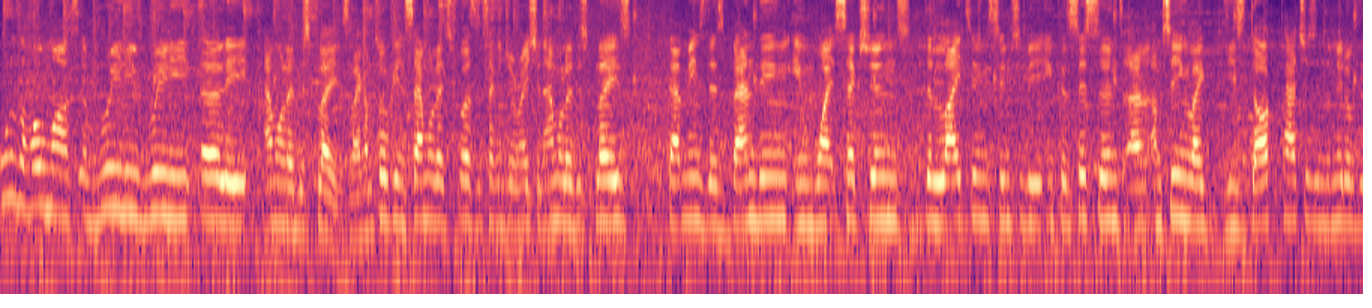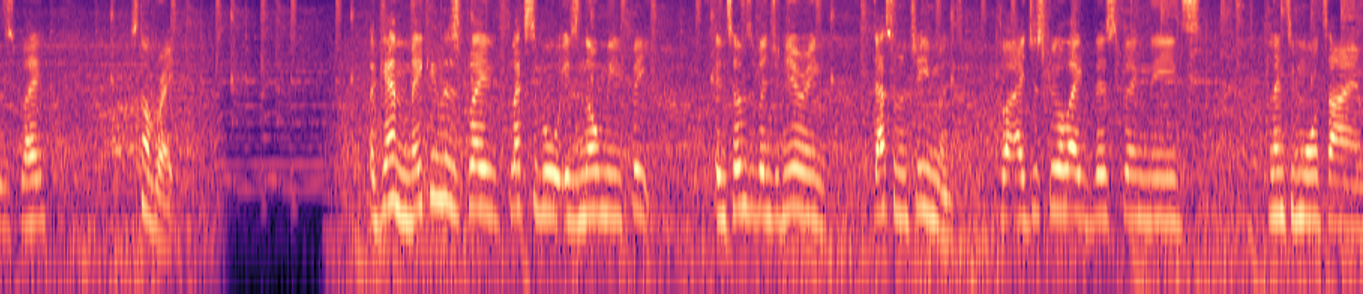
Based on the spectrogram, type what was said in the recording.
all the hallmarks of really, really early AMOLED displays. Like I'm talking AMOLED's first and second generation AMOLED displays. That means there's banding in white sections. The lighting seems to be inconsistent. I'm seeing like these dark patches in the middle of the display. It's not great. Again, making the display flexible is no mean feat. In terms of engineering, that's an achievement. But I just feel like this thing needs plenty more time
